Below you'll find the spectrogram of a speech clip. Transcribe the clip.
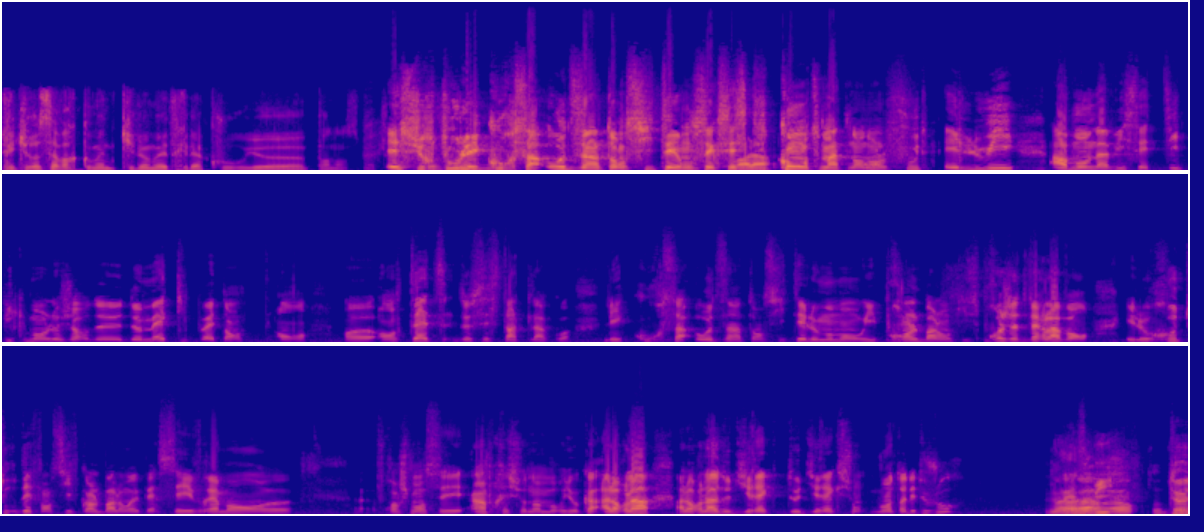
curieux de savoir combien de kilomètres il a couru euh, pendant ce match. Et surtout les courses à hautes intensités. On sait que c'est ce qui compte maintenant dans le foot. Et lui, à mon avis, c'est typiquement le genre de, de mec qui peut être en, en- euh, en tête de ces stats-là. quoi. Les courses à hautes intensités, le moment où il prend le ballon, qui se projette vers l'avant, et le retour défensif quand le ballon est perdu, c'est vraiment. Franchement, c'est impressionnant, Morioka. Alors là, alors là de, direct, de direction. Vous m'entendez toujours? Ouais, oui. ouais, deux,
